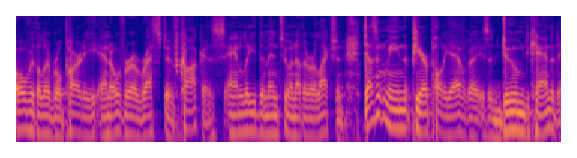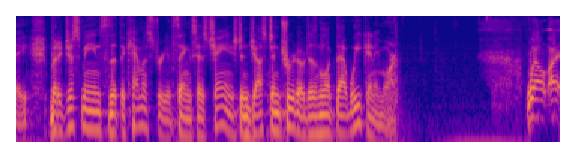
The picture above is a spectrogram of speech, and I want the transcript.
over the Liberal Party and over a restive caucus and lead them into another election. Doesn't mean that Pierre Poilievre is a doomed candidate, but it just means that the chemistry of things has changed and Justin Trudeau doesn't look that weak anymore. Well, I,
